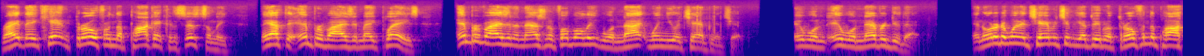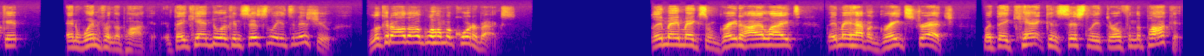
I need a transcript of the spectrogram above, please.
Right? They can't throw from the pocket consistently. They have to improvise and make plays. Improvising in the National Football League will not win you a championship. It will. It will never do that. In order to win a championship, you have to be able to throw from the pocket and win from the pocket. If they can't do it consistently, it's an issue. Look at all the Oklahoma quarterbacks. They may make some great highlights, they may have a great stretch, but they can't consistently throw from the pocket.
